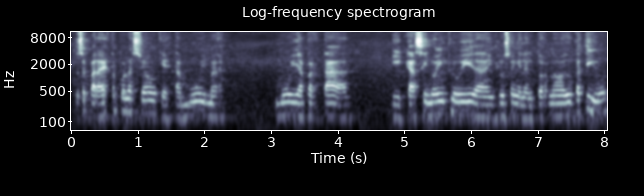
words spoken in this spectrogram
Entonces, para esta población que está muy, más, muy apartada y casi no incluida incluso en el entorno educativo,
